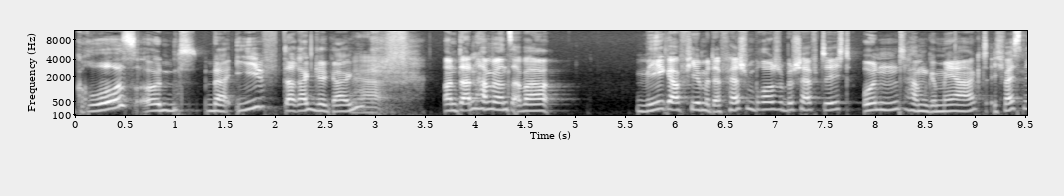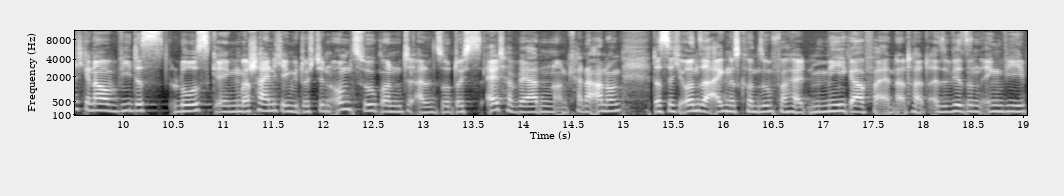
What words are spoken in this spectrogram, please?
groß und naiv daran gegangen. Ja. Und dann haben wir uns aber mega viel mit der Fashionbranche beschäftigt und haben gemerkt, ich weiß nicht genau, wie das losging, wahrscheinlich irgendwie durch den Umzug und also durchs Älterwerden und keine Ahnung, dass sich unser eigenes Konsumverhalten mega verändert hat. Also wir sind irgendwie,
